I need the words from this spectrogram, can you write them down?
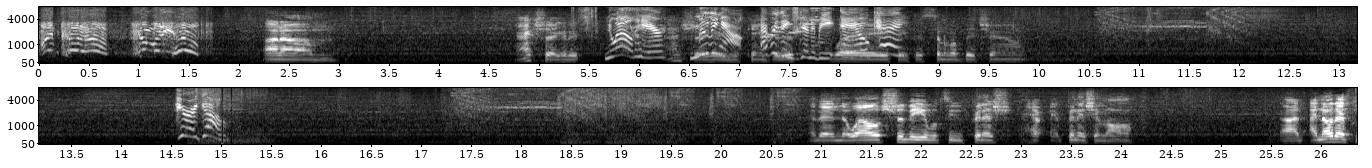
I'm cut off! Somebody help! On um actually I gotta Noelle here. Actually, Moving out. Everything's gonna be a-okay. Take this son of a bitch out. Here I go. And then Noel should be able to finish finish him off. Uh, I know that's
